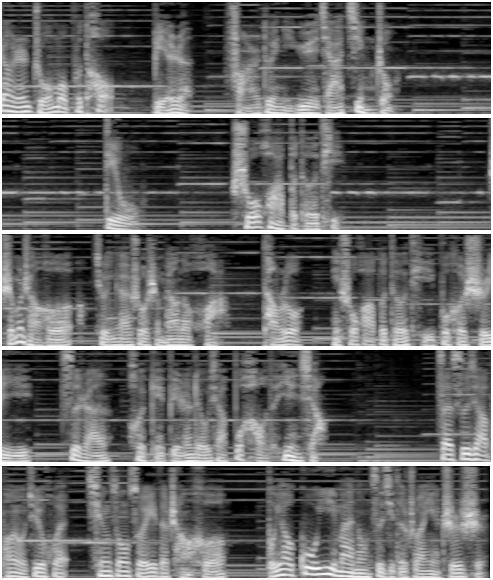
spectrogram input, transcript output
让人琢磨不透，别人反而对你越加敬重。第五，说话不得体。什么场合就应该说什么样的话。倘若你说话不得体、不合时宜，自然会给别人留下不好的印象。在私下朋友聚会、轻松随意的场合，不要故意卖弄自己的专业知识，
